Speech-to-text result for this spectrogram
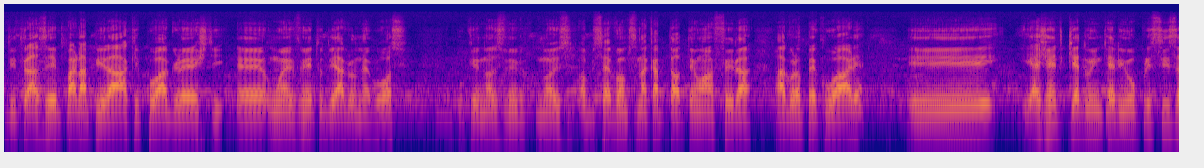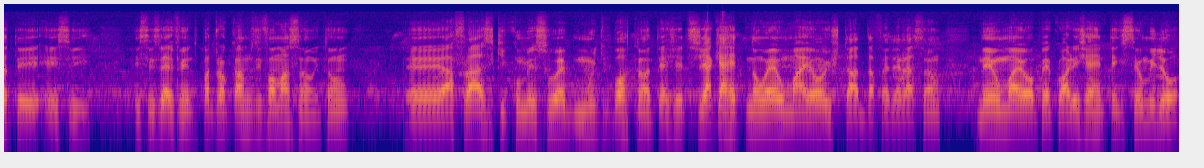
de trazer para Piraque, para o Agreste, é, um evento de agronegócio, porque nós, nós observamos que na capital tem uma feira agropecuária e, e a gente que é do interior precisa ter esse, esses eventos para trocarmos informação. Então, é, a frase que começou é muito importante. A gente, já que a gente não é o maior estado da federação, nem o maior pecuarista, a gente tem que ser o melhor.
